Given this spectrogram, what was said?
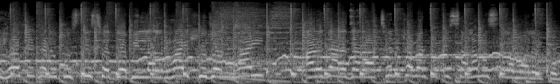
যাই হোক, এখানে উপস্থিত শ্রদ্ধা বিল্লাল ভাই, সুজন ভাই, আর যারা যারা আছেন সবার প্রতি সালাম, আসসালামু আলাইকুম।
